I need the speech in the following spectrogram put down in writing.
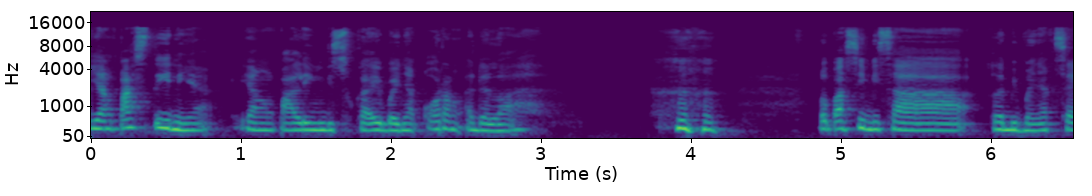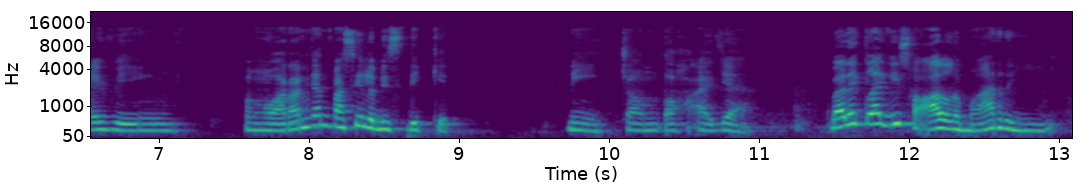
yang pasti nih ya yang paling disukai banyak orang adalah lo pasti bisa lebih banyak saving. Pengeluaran kan pasti lebih sedikit. Nih contoh aja. Balik lagi soal lemari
